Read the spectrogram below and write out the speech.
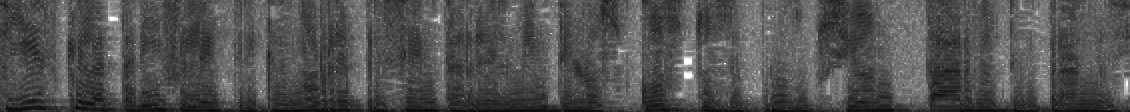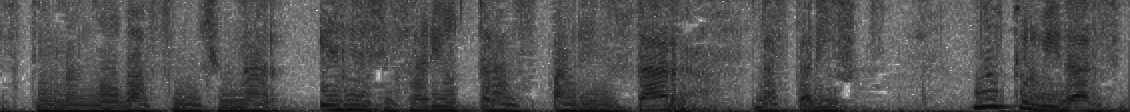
Si es que la tarifa eléctrica no representa realmente los costos de producción, tarde o temprano el sistema no va a funcionar. Es necesario transparentar las tarifas. No hay que olvidarse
